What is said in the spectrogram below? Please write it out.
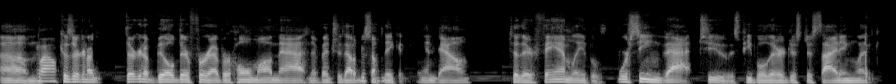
Um, wow! Because they're gonna they're gonna build their forever home on that, and eventually that'll be something they can hand down to their family. But we're seeing that too, as people that are just deciding like,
